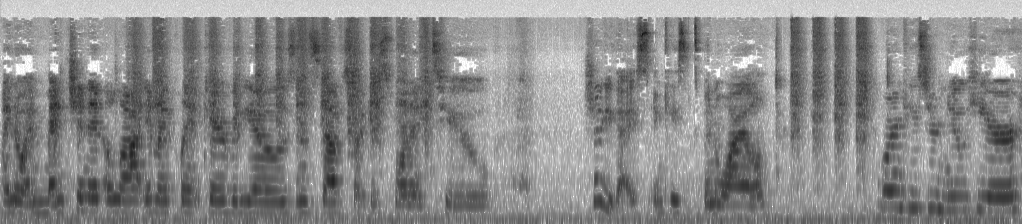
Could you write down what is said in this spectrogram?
I know I mention it a lot in my plant care videos and stuff, so I just wanted to show you guys in case it's been a while or in case you're new here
